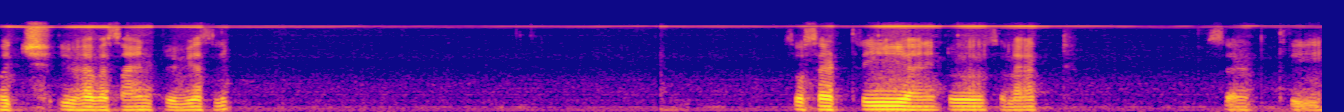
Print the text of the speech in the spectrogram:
which you have assigned previously? So set 3 I need to select set 3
